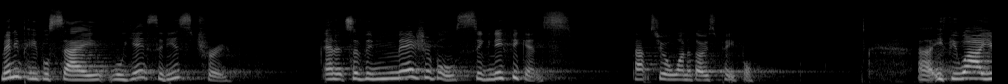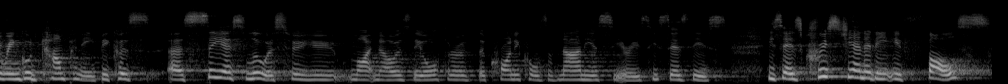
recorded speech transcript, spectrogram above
Many people say, well, yes, it is true. And it's of immeasurable significance. Perhaps you're one of those people. Uh, if you are, you're in good company because uh, C.S. Lewis, who you might know as the author of the Chronicles of Narnia series, he says this. He says, Christianity, if false,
